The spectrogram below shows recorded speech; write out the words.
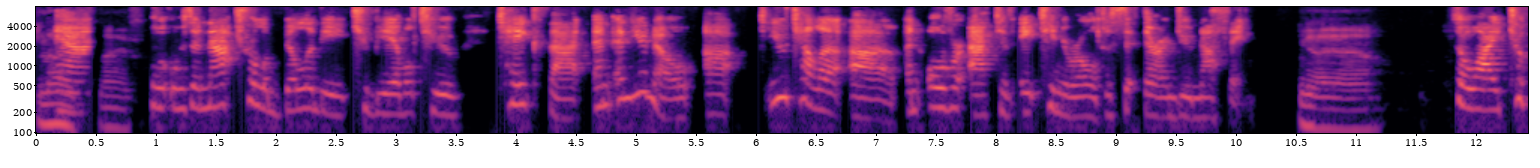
Nice, and nice. It was a natural ability to be able to take that and and you know uh, you tell a uh, an overactive 18 year old to sit there and do nothing yeah, yeah, yeah so I took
